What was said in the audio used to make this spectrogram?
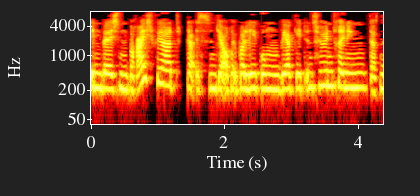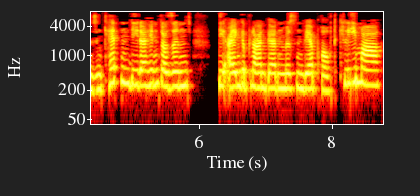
in welchen Bereich fährt. Da sind ja auch Überlegungen, wer geht ins Höhentraining. Das sind Ketten, die dahinter sind, die eingeplant werden müssen. Wer braucht Klima?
